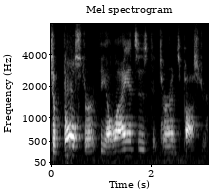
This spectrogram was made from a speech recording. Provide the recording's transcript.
to bolster the alliance's deterrence posture.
